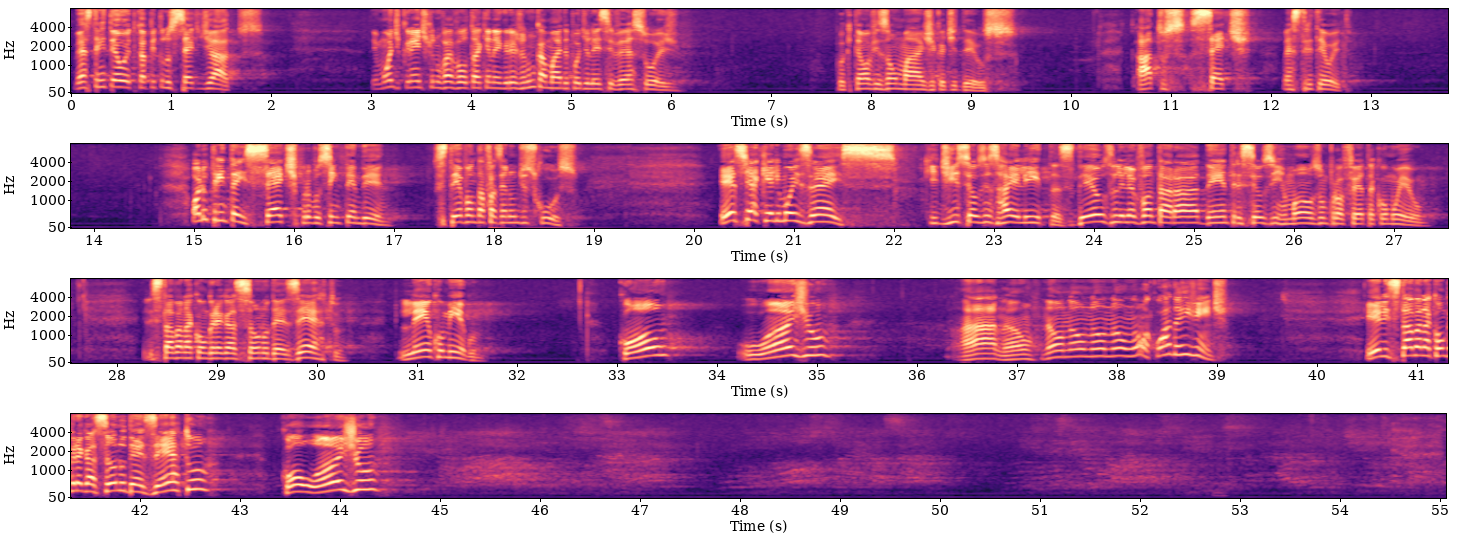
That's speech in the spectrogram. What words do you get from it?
Verso 38, capítulo 7 de Atos. Tem um monte de crente que não vai voltar aqui na igreja nunca mais depois de ler esse verso hoje. Porque tem uma visão mágica de Deus. Atos 7, verso 38. Olha o 37 para você entender. Estevão está fazendo um discurso. Esse é aquele Moisés que disse aos israelitas: Deus lhe levantará dentre seus irmãos um profeta como eu. Ele estava na congregação no deserto. Leiam comigo com o anjo. Ah, não, não, não, não, não, não, acorda aí, gente. Ele estava na congregação no deserto com o anjo.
